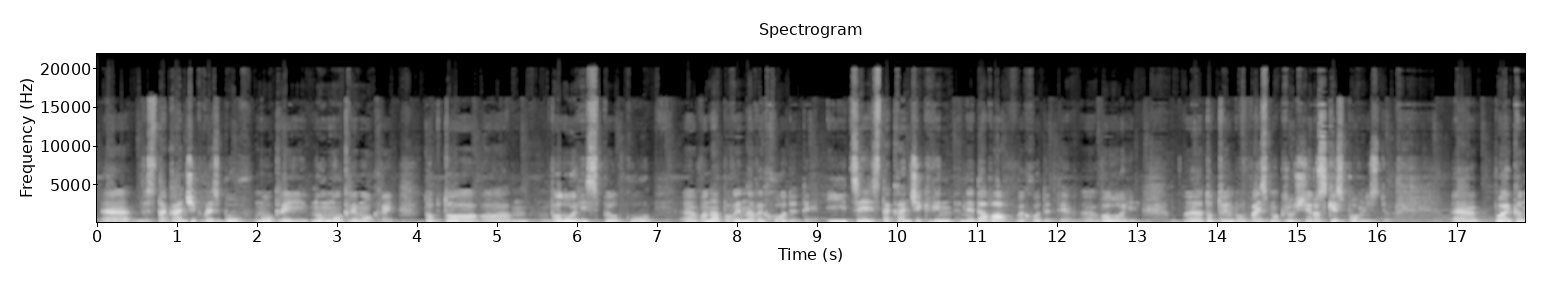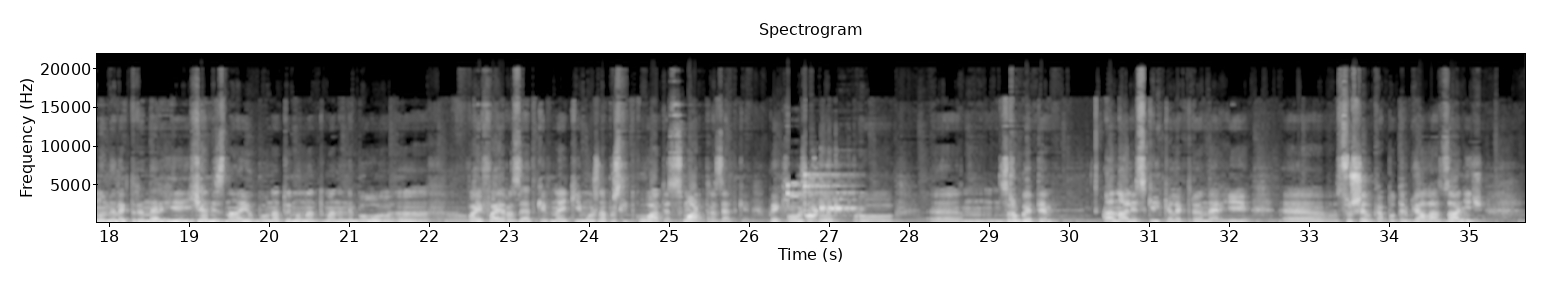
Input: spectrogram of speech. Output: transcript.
Е, Стаканчик весь був мокрий, ну мокрий-мокрий. Тобто е, вологість пилку е, вона повинна виходити. І цей стаканчик він не давав виходити вологі. Тобто він був весь мокрющий, розкис повністю. По економії електроенергії я не знаю, бо на той момент у мене не було Wi-Fi розетки, на якій можна прослідкувати смарт розетки, по якій можна було про, е, зробити аналіз, скільки електроенергії е, сушилка потребляла за ніч.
